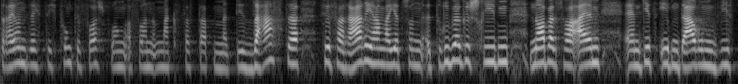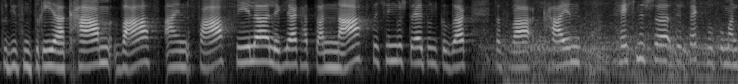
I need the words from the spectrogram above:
63 Punkte Vorsprung von Max Verstappen. Mit Desaster für Ferrari haben wir jetzt schon äh, drüber geschrieben. Norbert, vor allem ähm, geht es eben darum, wie es zu diesem Dreher kam. War es ein Fahrfehler? Leclerc hat danach sich hingestellt und gesagt, das war kein technischer Defekt, wovon man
